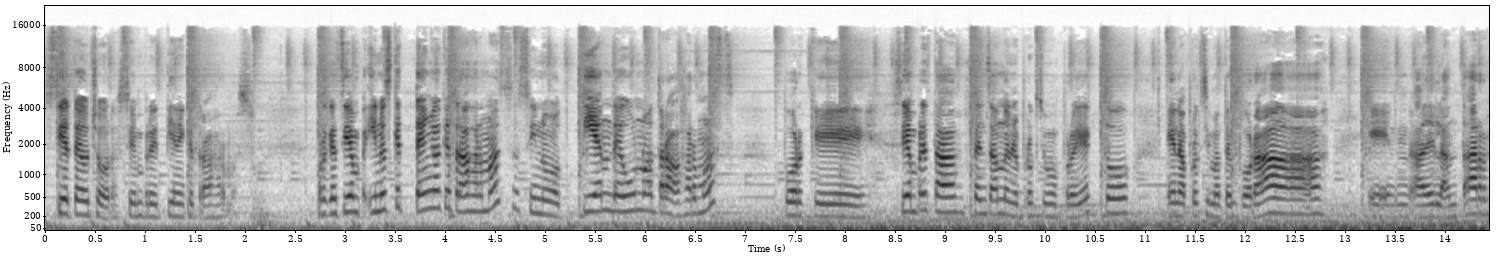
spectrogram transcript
7, 8 horas, siempre tiene que trabajar más. Porque siempre, y no es que tenga que trabajar más, sino tiende uno a trabajar más porque siempre está pensando en el próximo proyecto, en la próxima temporada, en adelantar.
